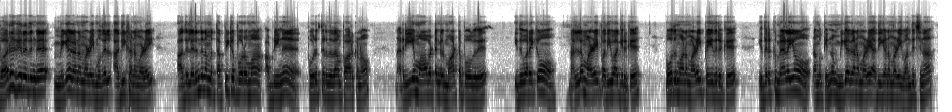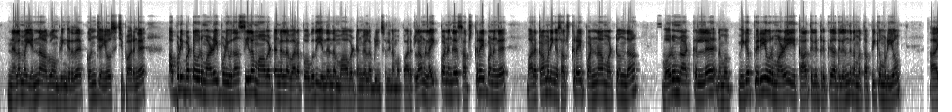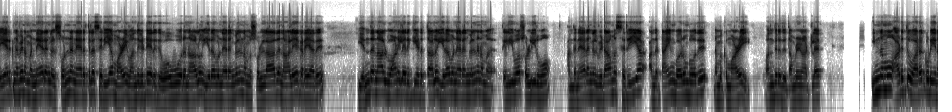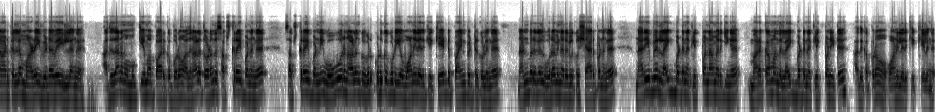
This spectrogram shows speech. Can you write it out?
வருகிறதுங்க மிக கனமழை முதல் அதி கனமழை. அதிலிருந்து நம்ம தப்பிக்க போகிறோமா அப்படின்னு பொறுத்திருந்து தான் பார்க்கணும். நிறைய மாவட்டங்கள் மாட்ட போகுது. இதுவரைக்கும் நல்ல மழை பதிவாகியிருக்கு. போதுமான மழை பெய்திருக்கு. இதற்கு மேலேயும் நமக்கு இன்னும் மிக கனமழை, அதி கனமழை வந்துச்சுன்னா, நிலைமை என்ன ஆகும் அப்படிங்கிறத கொஞ்சம் யோசிச்சு பாருங்க. அப்படிப்பட்ட ஒரு மழை பொழிவு தான் சில மாவட்டங்களில் வரப்போகுது. எந்தெந்த மாவட்டங்கள் அப்படின்னு சொல்லி நம்ம பார்க்கலாம். லைக் பண்ணுங்க, சப்ஸ்கிரைப் பண்ணுங்க. மறக்காம நீங்க சப்ஸ்கிரைப் பண்ணா மட்டும்தான் வரும் நாட்கள்ல நம்ம மிகப்பெரிய ஒரு மழை காத்துக்கிட்டு இருக்கு. அதுலேருந்து நம்ம தப்பிக்க முடியும். ஏற்கனவே நம்ம நேரங்கள் சொன்ன நேரத்துல சரியா மழை வந்துகிட்டே இருக்கு. ஒவ்வொரு நாளும் இரவு நேரங்கள் நம்ம சொல்லாத நாளே கிடையாது. எந்த நாள் வானிலை அறிக்கை எடுத்தாலும் இரவு நேரங்கள்னு நம்ம தெளிவா சொல்லிடுவோம் அந்த நேரங்கள் விடாம சரியா அந்த டைம் வரும்போது நமக்கு மழை வந்துருது தமிழ்நாட்டுல. இன்னமும் அடுத்து வரக்கூடிய நாட்கள்ல மழை விடவே இல்லைங்க அதுதான் நம்ம முக்கியமாக பார்க்க போகிறோம் அதனால தொடர்ந்து சப்ஸ்கிரைப் பண்ணுங்க. சப்ஸ்கிரைப் பண்ணி ஒவ்வொரு நாளும் கொடுக்கக்கூடிய வானிலை அறிக்கைய கேட்டு பயன்பெற்றுக் கொள்ளுங்க. நண்பர்கள், உறவினர்களுக்கும் ஷேர் பண்ணுங்க. நிறைய பேர் லைக் பட்டனை கிளிக் பண்ணாம இருக்கீங்க. மறக்காம அந்த லைக் பட்டனை கிளிக் பண்ணிட்டு, அதுக்கப்புறம் வானிலை அறிக்கை கேளுங்க.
